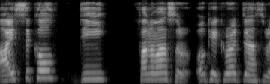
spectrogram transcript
Icicle, D, final answer. Okay, correct answer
